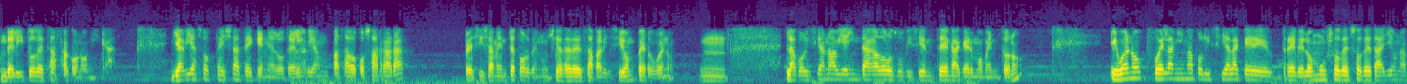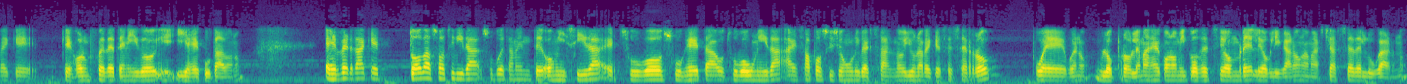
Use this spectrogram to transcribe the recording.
delito de estafa económica. Ya había sospechas de que en el hotel habían pasado cosas raras, precisamente por denuncias de desaparición, pero bueno, mm, la policía no había indagado lo suficiente en aquel momento, ¿no? Y bueno, fue la misma policía la que reveló muchos de esos detalles una vez que, que Holmes fue detenido y ejecutado, ¿no? Es verdad que toda su actividad supuestamente homicida estuvo sujeta o estuvo unida a esa posición universal, ¿no? Y una vez que se cerró, pues bueno, los problemas económicos de este hombre le obligaron a marcharse del lugar, ¿no?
